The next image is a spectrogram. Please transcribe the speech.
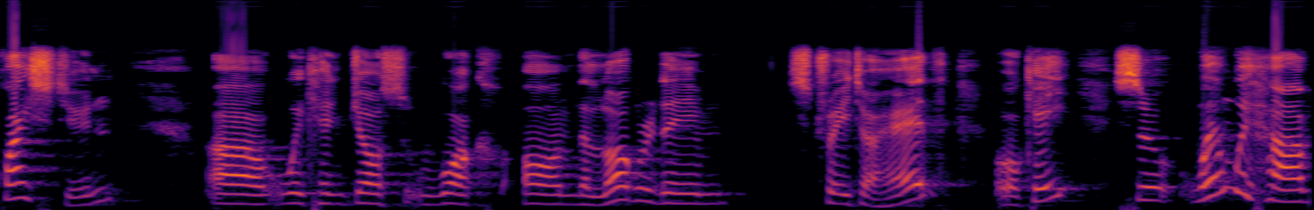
question, uh, we can just work on the logarithm straight ahead okay? So when we have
